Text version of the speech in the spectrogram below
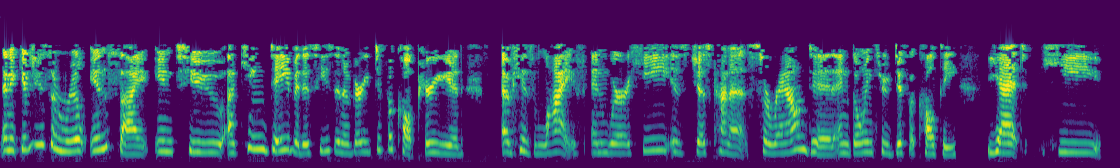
and it gives you some real insight into uh, King David as he's in a very difficult period of his life and where he is just kind of surrounded and going through difficulty, yet he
